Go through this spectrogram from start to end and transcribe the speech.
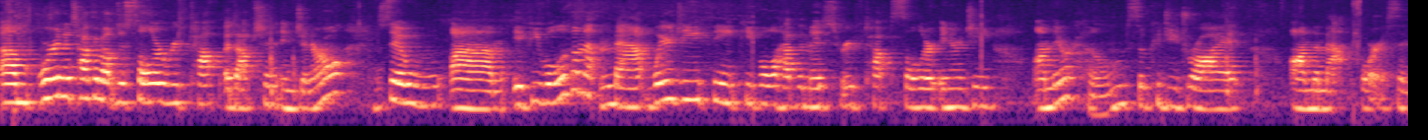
um, we're going to talk about just solar rooftop adoption in general. So um, if you will look on that map, where do you think people have the most rooftop solar energy on their homes? So could you draw it on the map for us, and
